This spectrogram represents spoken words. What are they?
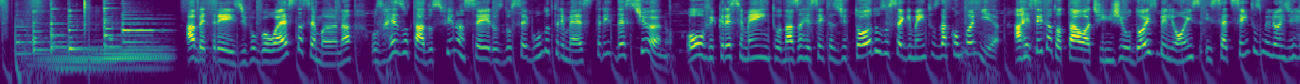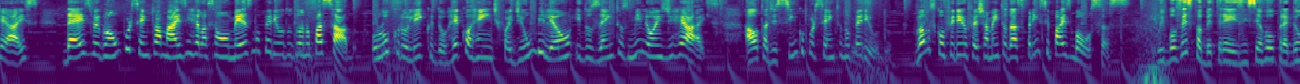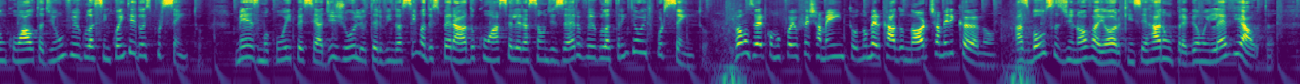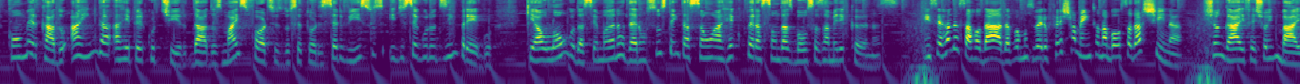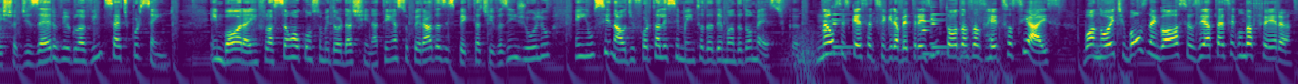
A B3 divulgou esta semana os resultados financeiros do segundo trimestre deste ano. Houve crescimento nas receitas de todos os segmentos da companhia. A receita total atingiu 2 bilhões e 700 milhões de reais 10,1% a mais em relação ao mesmo período do ano passado. O lucro líquido recorrente foi de 1 bilhão e 200 milhões de reais, alta de 5% no período. Vamos conferir o fechamento das principais bolsas. O Ibovespa B3 encerrou o pregão com alta de 1,52%, mesmo com o IPCA de julho ter vindo acima do esperado com a aceleração de 0,38%. Vamos ver como foi o fechamento no mercado norte-americano. As bolsas de Nova York encerraram o pregão em leve alta, com o mercado ainda a repercutir dados mais fortes do setor de serviços e de seguro-desemprego, que ao longo da semana deram sustentação à recuperação das bolsas americanas. Encerrando essa rodada, vamos ver o fechamento na bolsa da China. Xangai fechou em baixa de 0,27%. Embora a inflação ao consumidor da China tenha superado as expectativas em julho, em um sinal de fortalecimento da demanda doméstica. Não se esqueça de seguir a B3 em todas as redes sociais. Boa noite, bons negócios e até segunda-feira.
